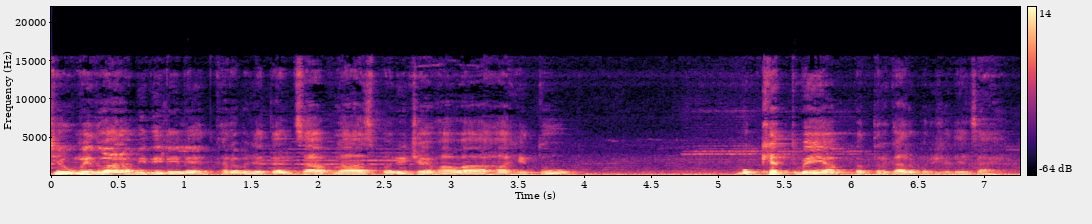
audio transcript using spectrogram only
जे उमेदवार आम्ही दिलेले आहेत खरं म्हणजे त्यांचा आपला आज परिचय व्हावा हा हेतू मुख्यत्वे या पत्रकार परिषदेचा आहे.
